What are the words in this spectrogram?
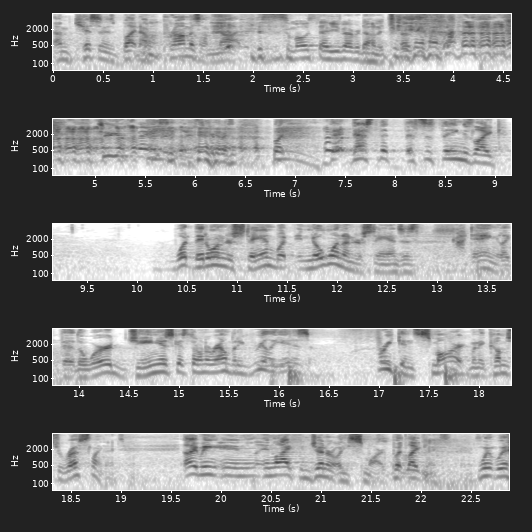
I'm kissing his butt. And I promise I'm not. This is the most time you've ever done it. To your face, at least, to your face. But that, that's the that's the thing is like what they don't understand, what no one understands is, god dang, like the, the word genius gets thrown around, but he really is freaking smart when it comes to wrestling. I mean, in, in life in general, he's smart, but like, when, when,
